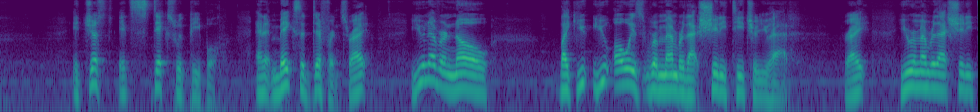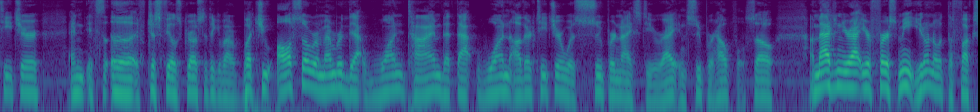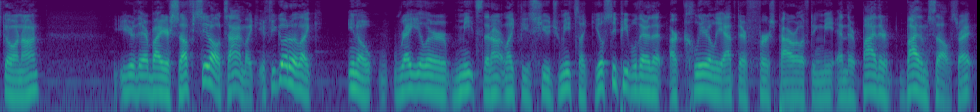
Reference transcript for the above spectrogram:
it just it sticks with people and it makes a difference, right? You never know like you you always remember that shitty teacher you had, right? You remember that shitty teacher and it's uh, it just feels gross to think about it. But you also remember that one time that that one other teacher was super nice to you, right, and super helpful. So Imagine you're at your first meet. You don't know what the fuck's going on. You're there by yourself. You see it all the time. Like if you go to like you know regular meets that aren't like these huge meets, like you'll see people there that are clearly at their first powerlifting meet and they're by their by themselves, right?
